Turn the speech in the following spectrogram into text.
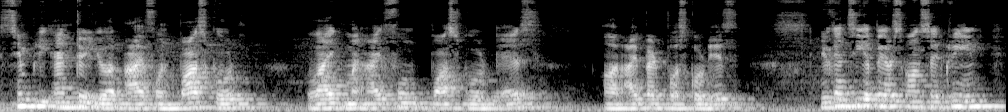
Simply enter your iPhone passcode like my iPhone passcode is or iPad passcode is you can see appears on screen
